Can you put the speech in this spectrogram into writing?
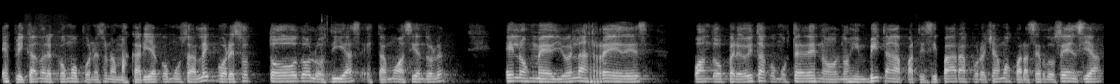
explicándole cómo ponerse una mascarilla, cómo usarla, y por eso todos los días estamos haciéndole en los medios, en las redes, cuando periodistas como ustedes nos, nos invitan a participar, aprovechamos para hacer docencia,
